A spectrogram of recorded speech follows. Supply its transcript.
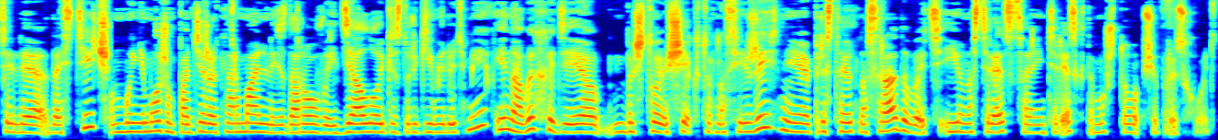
хотели достичь. Мы не можем поддерживать нормальные, здоровые диалоги с другими людьми. И на выходе большинство вещей, которые у нас есть в жизни, перестают нас радовать, и у нас теряется интерес к тому, что вообще происходит.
